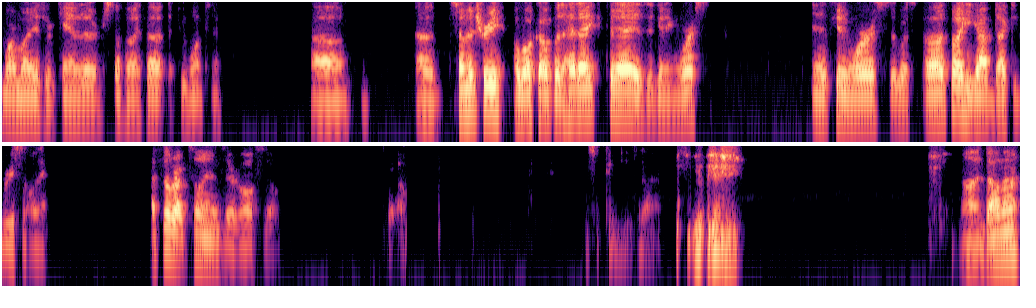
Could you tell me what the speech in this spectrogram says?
more money through Canada or something like that if you want to. Uh, uh, symmetry. I woke up with a headache today. Is it getting worse? And it's getting worse. It was. Uh, I feel like he got abducted recently. I feel reptilians there also. So, so can use that. uh, Donna,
